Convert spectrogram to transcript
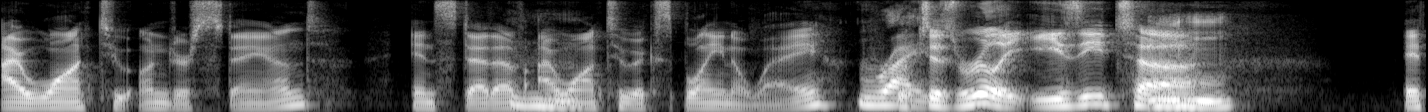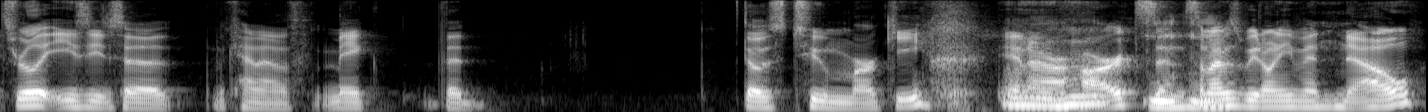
I want to understand instead of I mm-hmm. want to explain away, Right. which is really easy to. Mm-hmm. It's really easy to kind of make the those two murky in our mm-hmm. hearts, and sometimes we don't even know.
